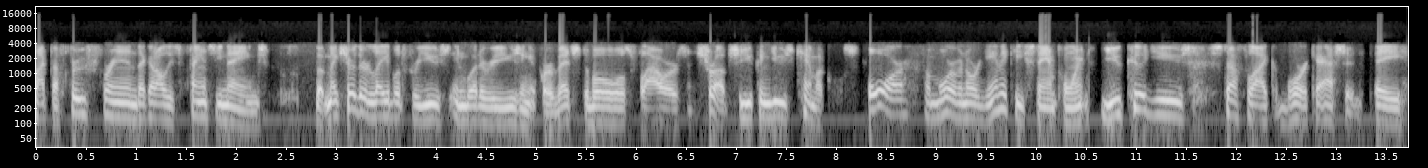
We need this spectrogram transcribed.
cyfluthrin. They got all these fancy names. But make sure they're labeled for use in whatever you're using it for vegetables, flowers, and shrubs. So you can use chemicals. Or from more of an organic standpoint, you could use stuff like boric acid, a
